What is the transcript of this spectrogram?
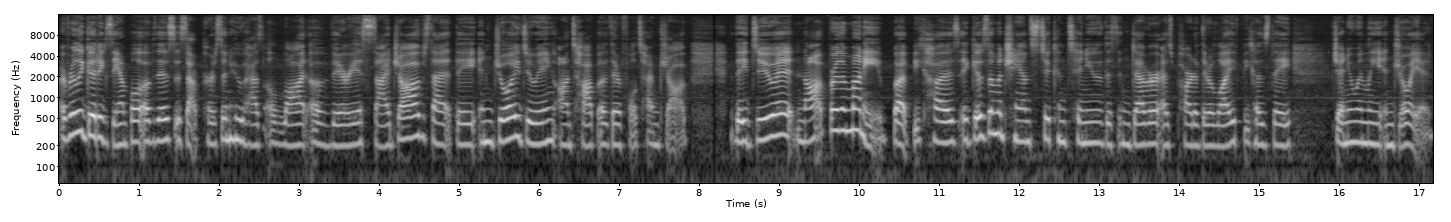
A really good example of this is that person who has a lot of various side jobs that they enjoy doing on top of their full time job. They do it not for the money, but because it gives them a chance to continue this endeavor as part of their life because they genuinely enjoy it.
